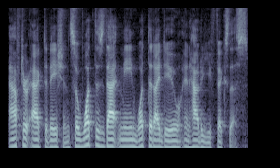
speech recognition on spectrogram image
after activation. So what does that mean? What did I do? And how do you fix this?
